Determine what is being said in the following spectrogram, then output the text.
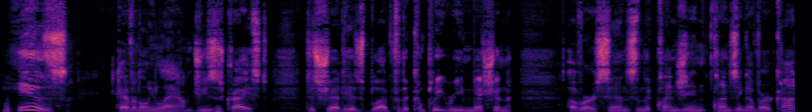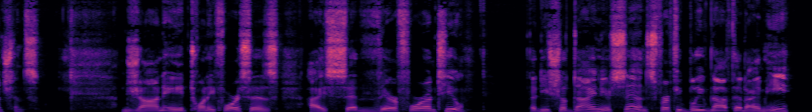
his heavenly lamb, Jesus Christ, to shed his blood for the complete remission of our sins and the cleansing, cleansing of our conscience. John 8 24 says, I said therefore unto you, that ye shall die in your sins. For if you believe not that I am he,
